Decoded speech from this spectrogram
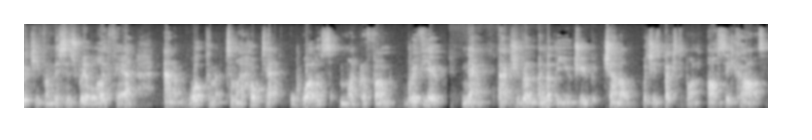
Richie from This Is Real Life here and welcome to my Hotec wireless microphone review. Now, I actually run another YouTube channel which is based upon RC cars.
